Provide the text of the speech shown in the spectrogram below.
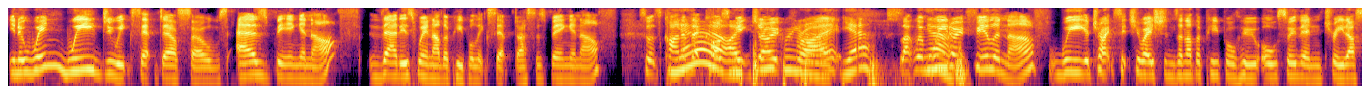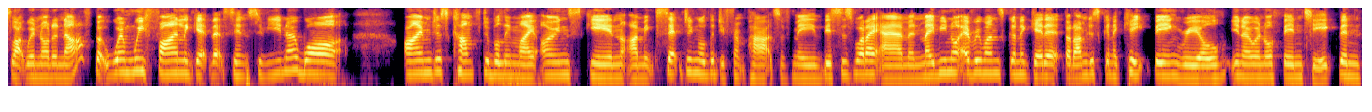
You know, when we do accept ourselves as being enough, that is when other people accept us as being enough. So it's kind yeah, of that cosmic joke, right? Yeah. Like when yeah. we don't feel enough, we attract situations and other people who also then treat us like we're not enough. But when we finally get that sense of, you know what, I'm just comfortable in my own skin. I'm accepting all the different parts of me. This is what I am. And maybe not everyone's going to get it, but I'm just going to keep being real, you know, and authentic. Then,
